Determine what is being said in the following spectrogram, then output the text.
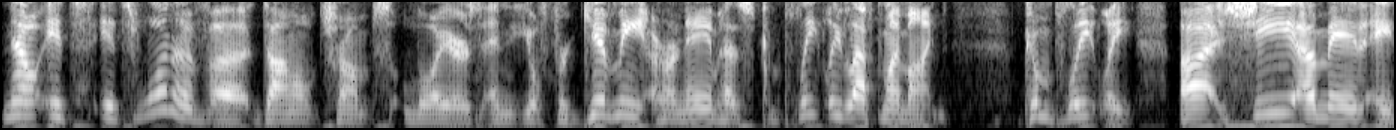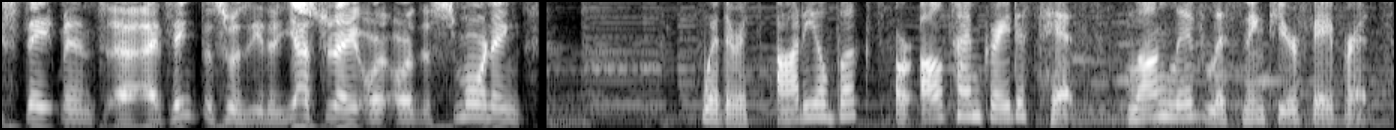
Now it's it's one of uh, Donald Trump's lawyers, and you'll forgive me. Her name has completely left my mind, completely. Uh, she uh, made a statement. Uh, I think this was either yesterday or, or this morning. Whether it's audiobooks or all-time greatest hits, long live listening to your favorites.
